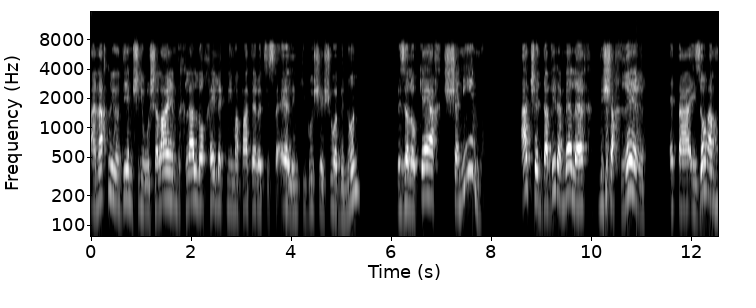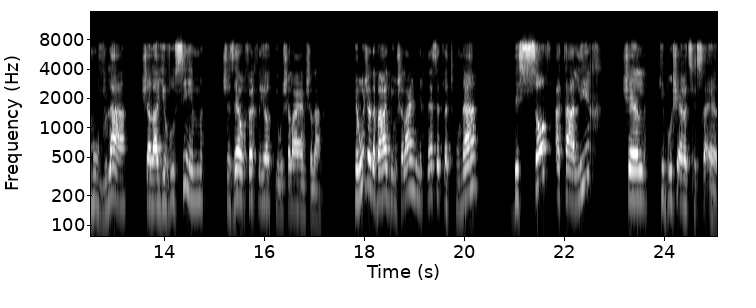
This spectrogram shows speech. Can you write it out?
אנחנו יודעים שירושלים בכלל לא חלק ממפת ארץ ישראל עם כיבוש ישוע בן נון, וזה לוקח שנים עד שדוד המלך משחרר את האזור המובלע של היבוסים, שזה הופך להיות ירושלים שלנו. פירוש הדבר, ירושלים נכנסת לתמונה בסוף התהליך של כיבוש ארץ ישראל,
